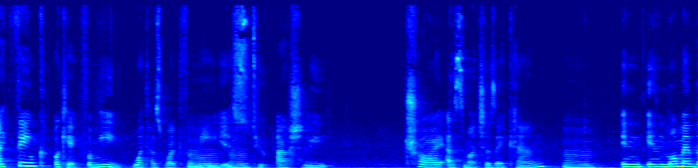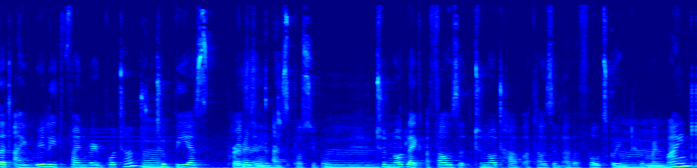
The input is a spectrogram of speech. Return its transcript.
I think okay for me, what has worked for Mm, me is mm. to actually try as much as I can Mm. in in moment that I really find very important Mm. to be as present, Present. as possible. Mm. To not like a thousand, to not have a thousand other thoughts going through my Mm. mind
